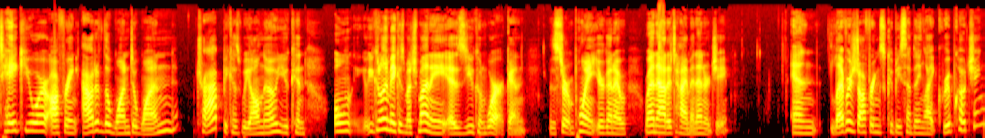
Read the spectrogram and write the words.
take your offering out of the one to one trap because we all know you can only you can only make as much money as you can work and at a certain point you're going to run out of time and energy. And leveraged offerings could be something like group coaching,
